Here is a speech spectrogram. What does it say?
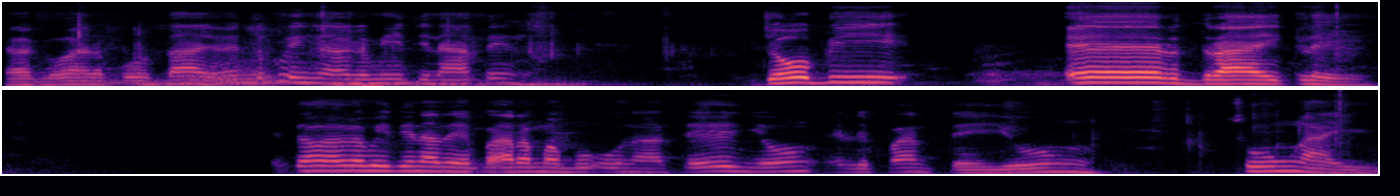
Gagawa na po tayo. Ito po yung gagamitin natin. Joby Air Dry Clay. Ito ang gagamitin natin para mabuo natin yung elepante, yung sungay.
